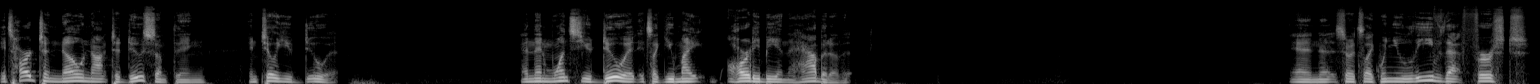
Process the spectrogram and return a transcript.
it's hard to know not to do something until you do it. And then once you do it, it's like you might already be in the habit of it. And uh, so it's like when you leave that first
